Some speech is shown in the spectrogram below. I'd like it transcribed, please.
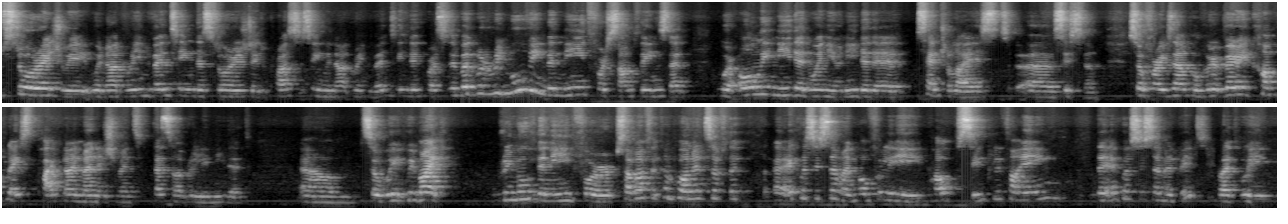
storage, we we're not reinventing the storage data processing. We're not reinventing the processing, but we're removing the need for some things that were only needed when you needed a centralized uh, system. So, for example, very complex pipeline management that's not really needed. Um, so we, we might remove the need for some of the components of the uh, ecosystem and hopefully help simplifying the ecosystem a bit. But we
